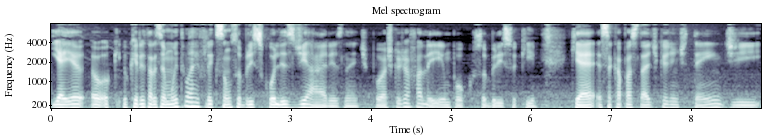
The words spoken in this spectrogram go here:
e aí eu, eu, eu, queria trazer muito uma reflexão sobre escolhas diárias, né? Tipo, eu acho que eu já falei um pouco sobre isso aqui, que é essa capacidade que a gente tem de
